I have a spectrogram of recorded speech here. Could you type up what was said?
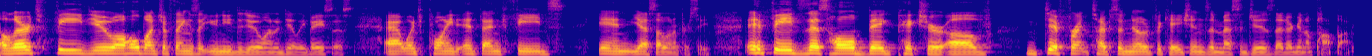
alerts feed you a whole bunch of things that you need to do on a daily basis. At which point it then feeds in, yes, I want to proceed. It feeds this whole big picture of different types of notifications and messages that are going to pop up.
